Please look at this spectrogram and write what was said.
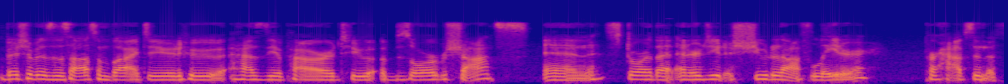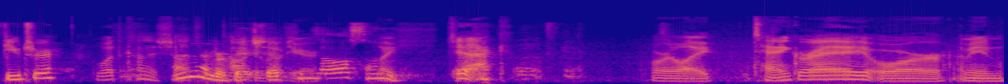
Bishop is this awesome black dude who has the power to absorb shots and store that energy to shoot it off later, perhaps in the future. What kind of I shots are remember we Bishop. about here? He's awesome. Like Jack, or like Tanqueray, or I mean,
